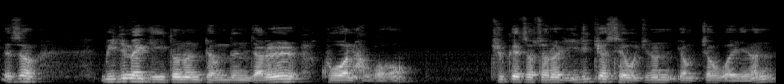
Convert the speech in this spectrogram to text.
그래서 믿음의 기도는 병든 자를 구원하고 주께서 저를 일으켜 세워주는 영적 원리는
